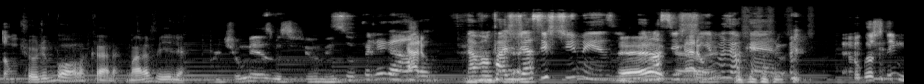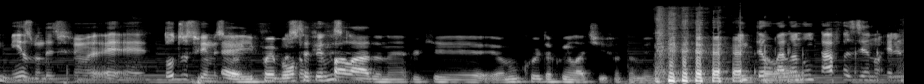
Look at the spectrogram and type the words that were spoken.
tom. Show de bola, cara. Maravilha. Curtiu mesmo esse filme, hein? Super legal. Cara, Dá vontade de assistir mesmo. É, eu não assisti, cara. mas eu quero. Eu gostei mesmo desse filme. É, é, todos os filmes. que É, eu- e foi bom você ter filmes que- falado, né? Porque eu não curto a Queen Latifah também. Então, ela não tá fazendo. ele-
